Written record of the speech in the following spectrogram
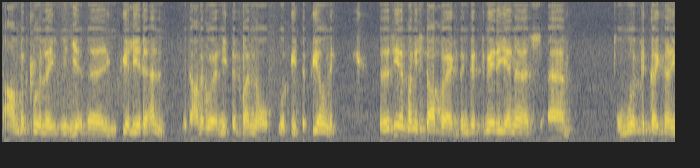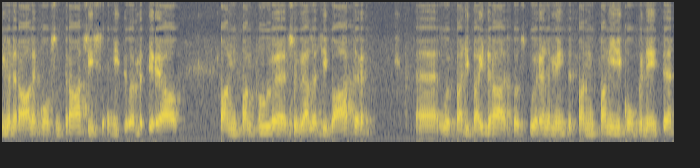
aanbevole uh, hoeveelhede in. Met ander woorde nie te min of ook nie te veel nie. So dit is een van die stappe. Ek dink 'n tweede een is ehm um, om ook te kyk na die minerale konsentrasies in die droommateriaal van van voere sowel as die water uh ook wat die bydrae is tot spoorelemente van van hierdie komponente.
